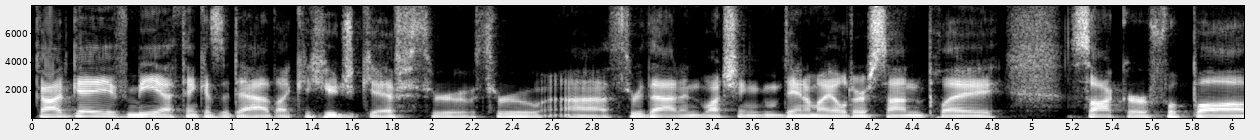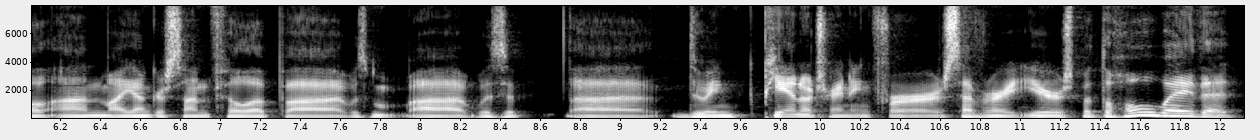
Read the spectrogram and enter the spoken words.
God gave me, I think, as a dad, like a huge gift through through uh, through that, and watching Dana, my older son, play soccer, football, and my younger son Philip uh, was uh, was uh, doing piano training for seven or eight years. But the whole way that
